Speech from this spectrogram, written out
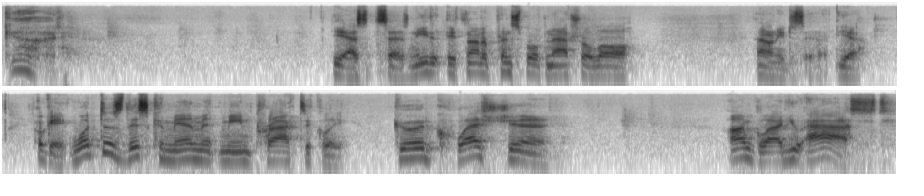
good. Yeah, as it says, neither, it's not a principle of natural law. I don't need to say that. Yeah. Okay, what does this commandment mean practically? Good question. I'm glad you asked.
